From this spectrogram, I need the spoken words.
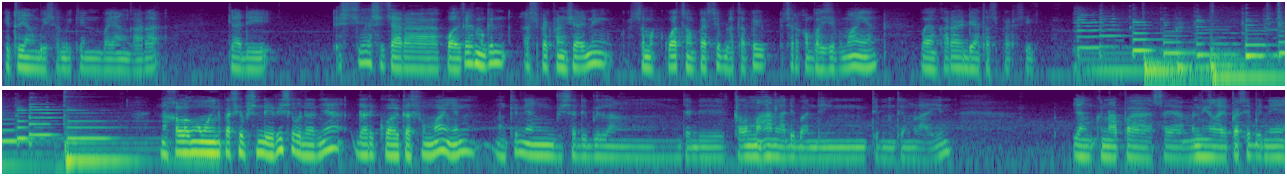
Itu yang bisa bikin Bayangkara jadi ya secara kualitas mungkin aspek finansial ini sama kuat sama Persib lah tapi secara komposisi pemain Bayangkara di atas Persib. Nah kalau ngomongin Persib sendiri sebenarnya dari kualitas pemain mungkin yang bisa dibilang jadi kelemahan lah dibanding tim-tim lain yang kenapa saya menilai Persib ini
